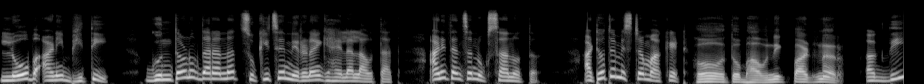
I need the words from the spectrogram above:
लोभ आणि भीती गुंतवणूकदारांना चुकीचे निर्णय घ्यायला लावतात आणि त्यांचं नुकसान होतं. आठवते मिस्टर मार्केट? हो तो भावनिक पार्टनर. अगदी?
